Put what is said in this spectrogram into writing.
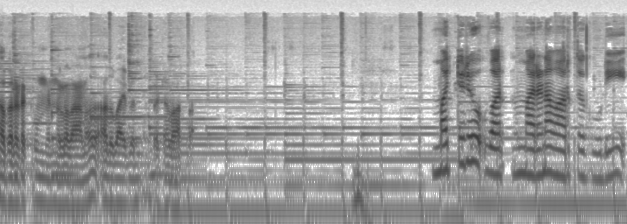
ഖബറടക്കും എന്നുള്ളതാണ് അതുമായി ബന്ധപ്പെട്ട വാർത്ത. മറ്റൊരു മരണ വാർത്ത കൂടി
